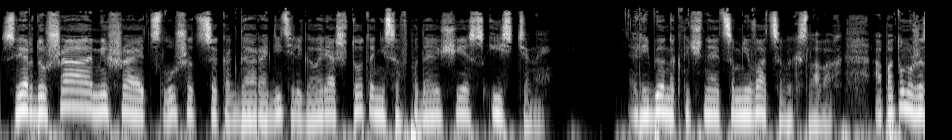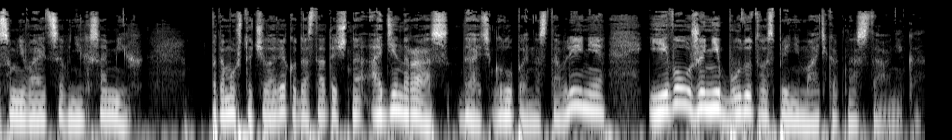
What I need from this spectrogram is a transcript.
Сверхдуша мешает слушаться, когда родители говорят что-то несовпадающее с истиной. Ребенок начинает сомневаться в их словах, а потом уже сомневается в них самих – потому что человеку достаточно один раз дать глупое наставление, и его уже не будут воспринимать как наставника.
